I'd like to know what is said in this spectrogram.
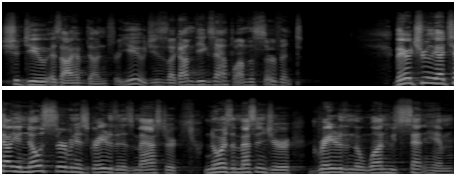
should do as I have done for you. Jesus is like, I'm the example, I'm the servant. Very truly, I tell you, no servant is greater than his master, nor is a messenger greater than the one who sent him.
